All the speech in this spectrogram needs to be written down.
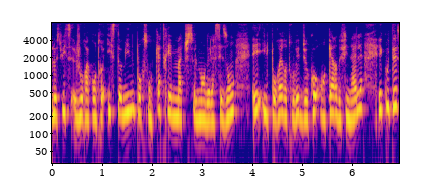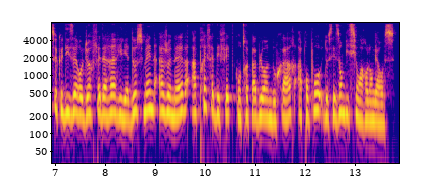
Le Suisse jouera contre Istomin pour son quatrième match seulement de la saison et il pourrait retrouver Djoko en quart de finale. Écoutez ce que disait Roger Federer il y a deux semaines à Genève après sa défaite contre Pablo Andujar à propos de ses ambitions à Roland Garros.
